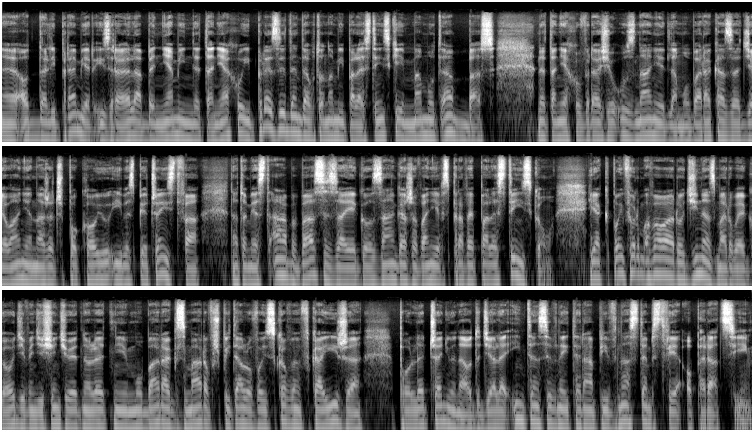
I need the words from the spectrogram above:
e, oddali premier Izraela Benjamin Netanyahu i prezydent autonomii palestyńskiej Mahmoud Abbas. Netanyahu wyraził uznanie dla Mubaraka za działania na rzecz pokoju i bezpieczeństwa, natomiast Abbas za jego zaangażowanie w sprawę palestyńską. Jak poinformowała rodzina zmarłego, 91-letni Mubarak zmarł w szpitalu wojskowym w Kairze po leczeniu na oddziale intensywnej intensywnej terapii w następstwie operacji.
